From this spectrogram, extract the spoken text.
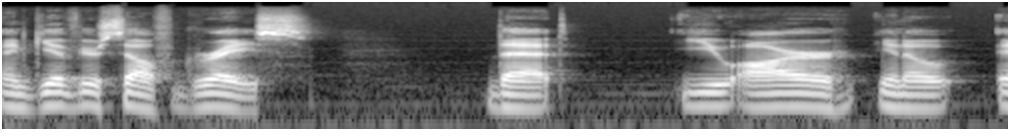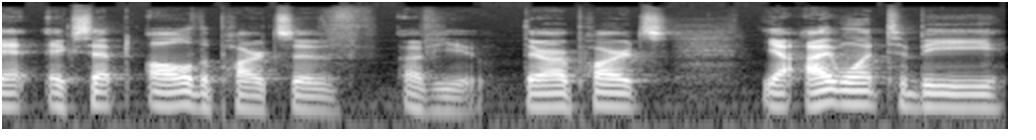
and give yourself grace that you are you know accept all the parts of of you. There are parts, yeah, I want to be,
